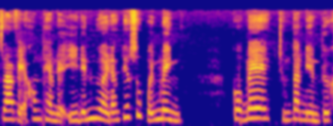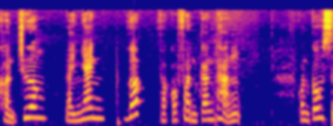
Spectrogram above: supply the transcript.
ra vẻ không thèm để ý đến người đang tiếp xúc với mình. Câu B, chúng ta điền từ khẩn trương là nhanh, gấp và có phần căng thẳng. Còn câu C,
